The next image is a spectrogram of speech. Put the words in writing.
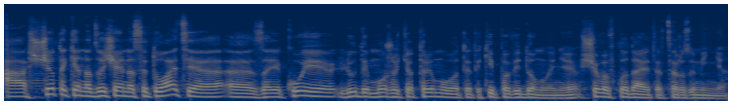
А що таке надзвичайна ситуація, е, за якої люди можуть отримувати такі повідомлення? Що ви вкладаєте в це розуміння?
